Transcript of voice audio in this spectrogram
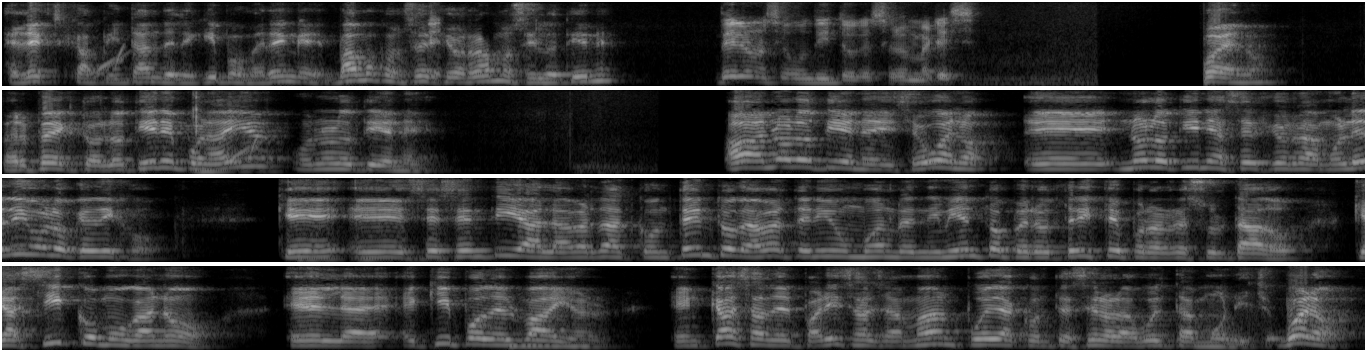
el ex capitán del equipo merengue. Vamos con Sergio Ramos si lo tiene. Dele un segundito que se lo merece. Bueno, perfecto. ¿Lo tiene por ahí o no lo tiene? Ah, no lo tiene, dice. Bueno, eh, no lo tiene a Sergio Ramos. Le digo lo que dijo, que eh, se sentía, la verdad, contento de haber tenido un buen rendimiento, pero triste por el resultado. Que así como ganó el eh, equipo del Bayern en casa del París Saint-Germain, puede acontecer a la vuelta en Múnich. Bueno,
